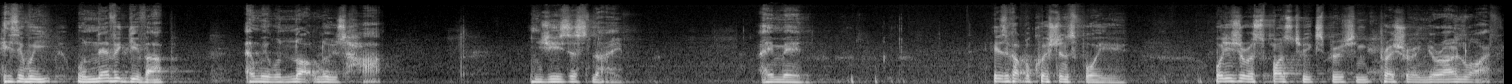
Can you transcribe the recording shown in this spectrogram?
He said, We will never give up and we will not lose heart. In Jesus' name, amen. Here's a couple of questions for you. What is your response to experiencing pressure in your own life?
